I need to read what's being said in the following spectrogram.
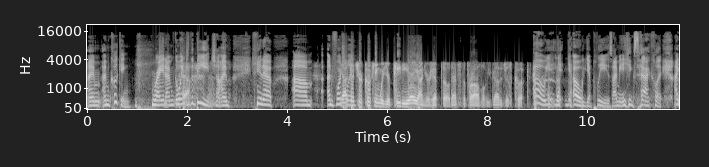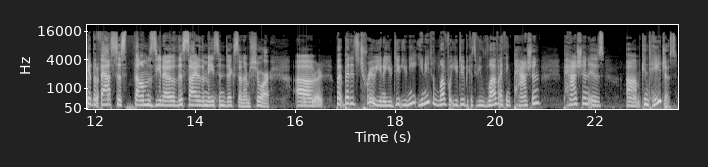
I'm I'm cooking, right? I'm going Yeah. to the beach. I'm, you know, um, Yeah, I unfortunately, bet you're cooking with your PDA on your hip, though. That's the problem. You got to just cook. Oh yeah, yeah, oh yeah, please. I mean, exactly. I get the fastest thumbs, you know, this side of the Mason Dixon. I'm sure. Um, right. But but it's true. You know, you do you need you need to love what you do because if you love, I think passion, passion is um, contagious.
